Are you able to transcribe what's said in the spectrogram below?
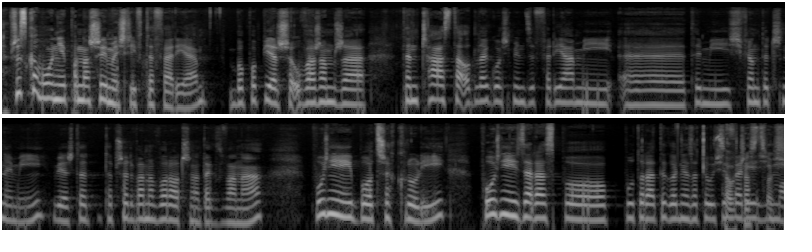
Wszystko było nie po naszej myśli w te ferie, bo po pierwsze uważam, że ten czas, ta odległość między feriami e, tymi świątecznymi, wiesz, te, ta przerwa noworoczna tak zwana, później było Trzech Króli, później zaraz po półtora tygodnia zaczęły się Cały ferie czas coś.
